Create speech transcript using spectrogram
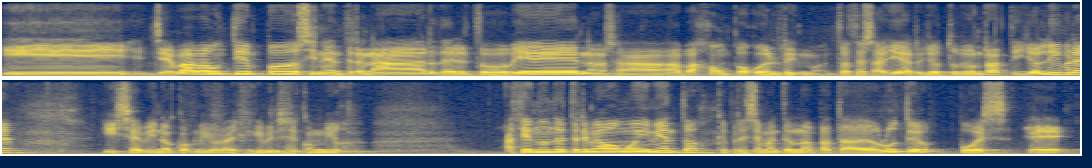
y llevaba un tiempo sin entrenar del todo bien, o sea, ha bajado un poco el ritmo. Entonces ayer yo tuve un ratillo libre y se vino conmigo, le dije que viniese conmigo. Haciendo un determinado movimiento, que precisamente era una patada de glúteo, pues eh,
